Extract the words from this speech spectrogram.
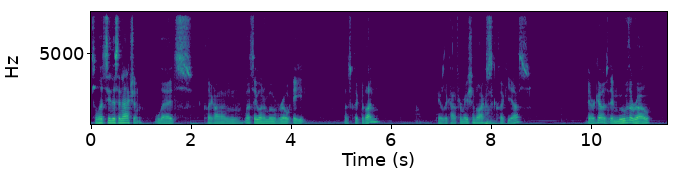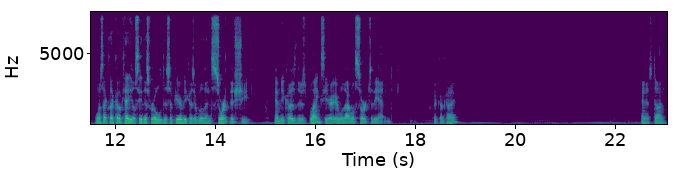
So let's see this in action. Let's click on, let's say we want to move row 8. Let's click the button. Here's the confirmation box. Click yes. There it goes. It moved the row. Once I click OK, you'll see this row will disappear because it will then sort this sheet and because there's blanks here, it will that will sort to the end. Click OK. And it's done.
